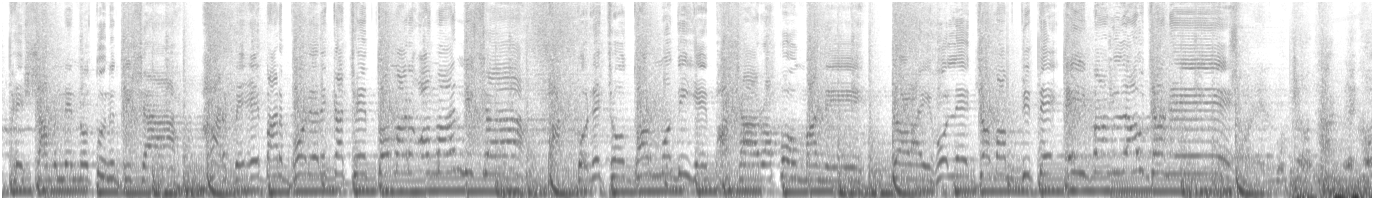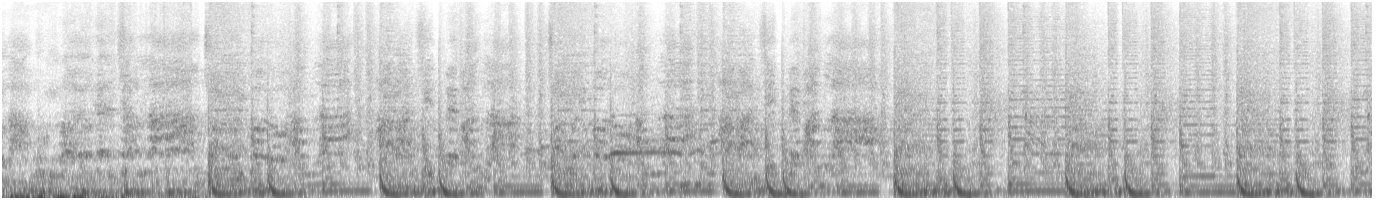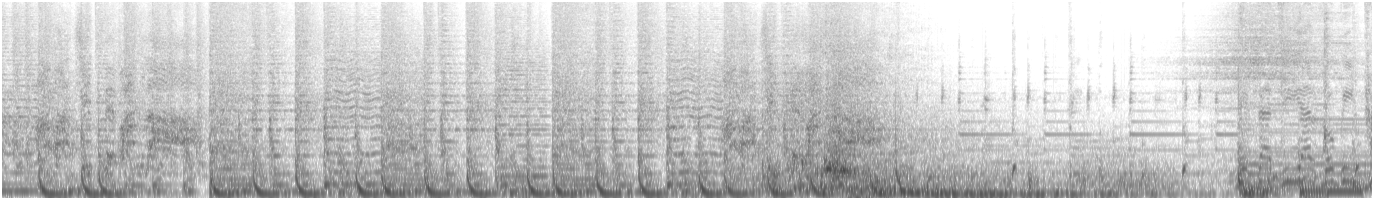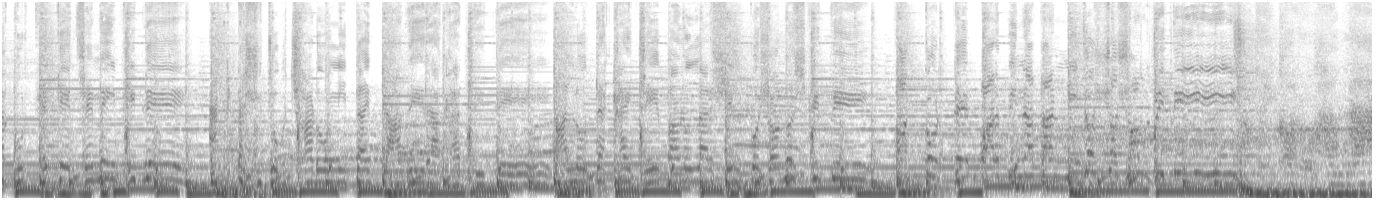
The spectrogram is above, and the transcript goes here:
পথে সামনে নতুন দিশা। হারবে এবার ভোরের কাছে তোমার অমানিশা। ভাগ করেছ ধর্ম দিয়ে ভাষার অপমানে। লড়াই হলে জবাব দিতে এই বাংলাও জানে। নেতাজি সুযোগ তাই তাদের আঘাত দিতে আলো দেখায় যে বাংলার শিল্প সংস্কৃতি। ভাগ করতে পারবি না তার নিজস্ব সম্প্রীতি। যতই করো হামলা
